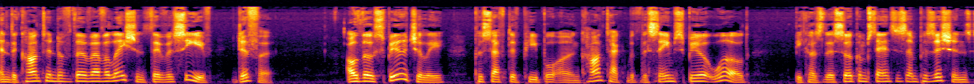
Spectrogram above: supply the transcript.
and the content of the revelations they receive differ. Although spiritually, perceptive people are in contact with the same spirit world, because their circumstances and positions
